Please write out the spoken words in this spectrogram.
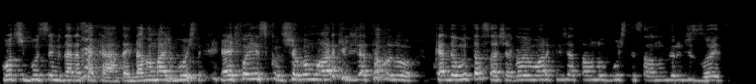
Quantos boosters você me dá nessa carta? Aí dava mais booster. E aí foi isso, quando chegou uma hora que ele já tava no. Cadê muita sorte? Chegou uma hora que ele já tava no booster, sei lá, número 18.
